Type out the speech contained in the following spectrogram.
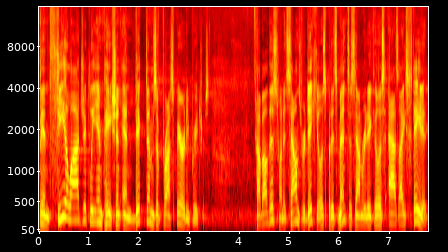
been theologically impatient and victims of prosperity preachers. How about this one? It sounds ridiculous, but it's meant to sound ridiculous as I state it.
